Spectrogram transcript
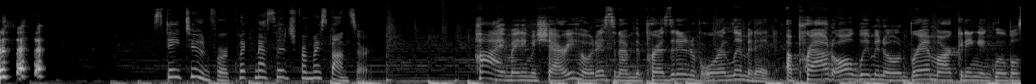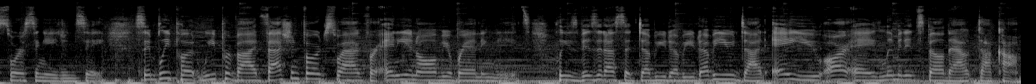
Stay tuned for a quick message from my sponsor. Hi, my name is Shari Hodis, and I'm the president of Aura Limited, a proud all women owned brand marketing and global sourcing agency. Simply put, we provide fashion forward swag for any and all of your branding needs. Please visit us at www.auralimitedspelledout.com.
